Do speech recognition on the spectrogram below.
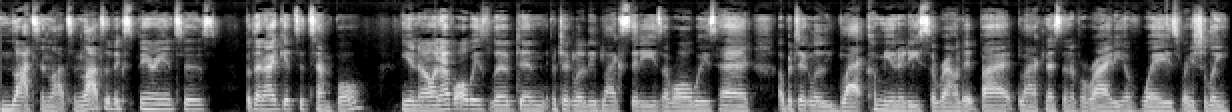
lots and lots and lots of experiences. But then I get to Temple you know, and I've always lived in particularly black cities. I've always had a particularly black community surrounded by blackness in a variety of ways, racially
